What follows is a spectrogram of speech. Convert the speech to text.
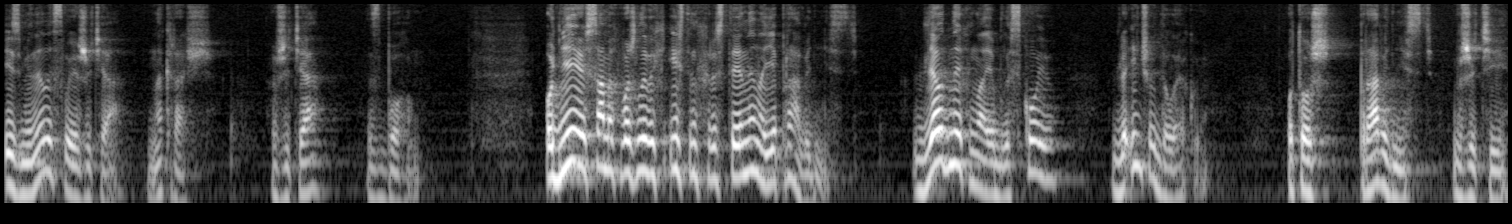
і змінили своє життя на краще життя з Богом. Однією з самих важливих істин християнина є праведність. Для одних вона є близькою, для інших далекою. Отож, праведність в житті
